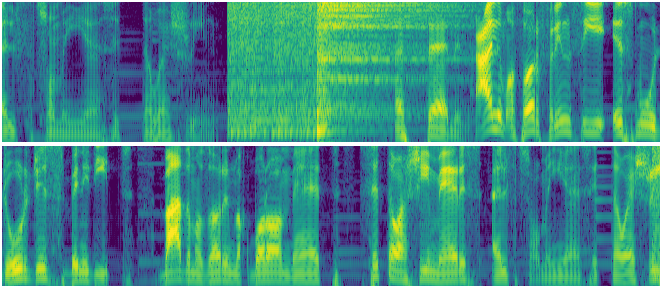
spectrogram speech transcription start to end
1926 الثامن. عالم آثار فرنسي اسمه جورجيس بنديت. بعد ما زار المقبرة مات 26 مارس 1926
